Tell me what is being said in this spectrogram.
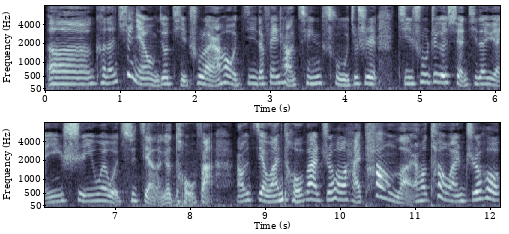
嗯，可能去年我们就提出了，然后我记得非常清楚，就是提出这个选题的原因是因为我去剪了个头发，然后剪完头发之后还烫了，然后烫完之后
